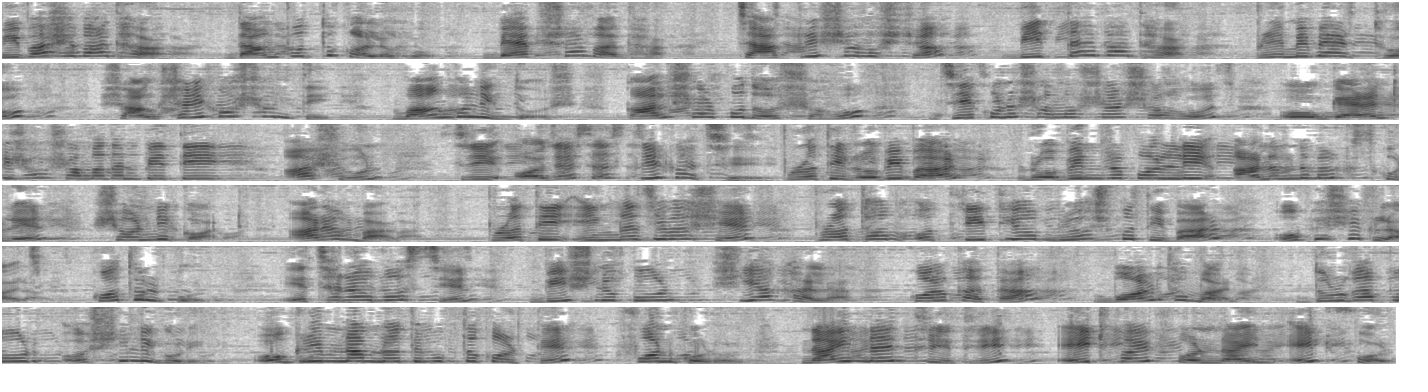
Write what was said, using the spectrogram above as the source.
বিবাহে বাধা, দাম্পত্য কলহ, ব্যবসা বাধা, চাকরির সমস্যা, বিদ্যায় বাধা, প্রেমে ব্যর্থ, সাংসারিক অশান্তি, মাঙ্গলিক দোষ, কালসর্প দোষ সহ যে কোনো সমস্যার সহজ ও গ্যারান্টি সহ সমাধান পেতে আসুন শ্রী অজয় শাস্ত্রীর কাছে। প্রতি রবিবার রবীন্দ্রপল্লী আনন্দমার্গ স্কুলের সন্নিকট, আরামবাগ। প্রতি ইংরেজি মাসের প্রথম ও তৃতীয় বৃহস্পতিবার অভিষেক লজ কতুলপুর। এছাড়াও বসছেন বিষ্ণুপুর, শিয়াখালা, কলকাতা, বর্ধমান, দুর্গাপুর ও শিলিগুড়ি। অগ্রিম নাম নথিভুক্ত করতে ফোন করুন nine nine three three eight five four nine eight four.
